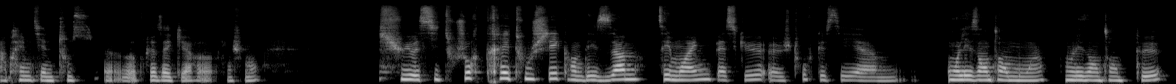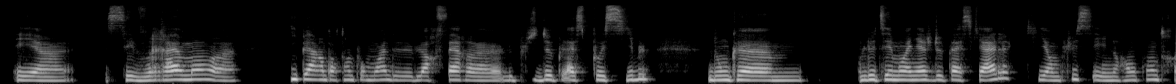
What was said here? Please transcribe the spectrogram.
Après, ils me tiennent tous euh, très à cœur, euh, franchement. Je suis aussi toujours très touchée quand des hommes témoignent parce que je trouve que c'est. on les entend moins, on les entend peu. Et c'est vraiment hyper important pour moi de leur faire le plus de place possible donc, le témoignage de Pascal, qui en plus est une rencontre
